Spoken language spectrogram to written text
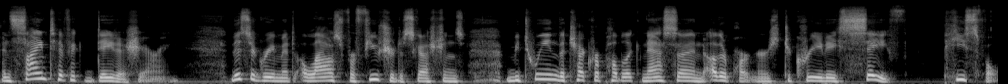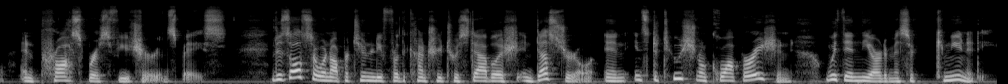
and scientific data sharing. This agreement allows for future discussions between the Czech Republic, NASA, and other partners to create a safe, peaceful, and prosperous future in space. It is also an opportunity for the country to establish industrial and institutional cooperation within the Artemis community.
